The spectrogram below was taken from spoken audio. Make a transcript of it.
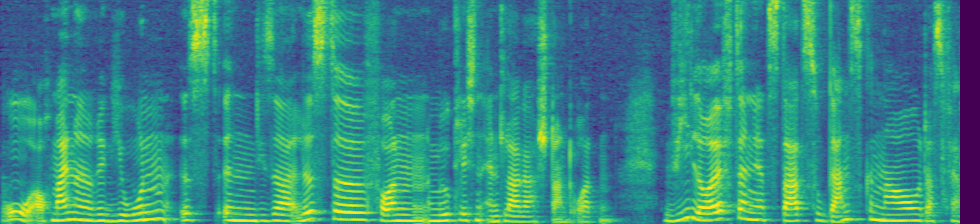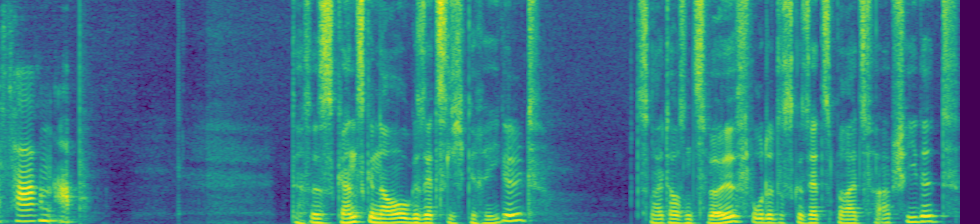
oh, auch meine Region ist in dieser Liste von möglichen Endlagerstandorten. Wie läuft denn jetzt dazu ganz genau das Verfahren ab? Das ist ganz genau gesetzlich geregelt. 2012 wurde das Gesetz bereits verabschiedet.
